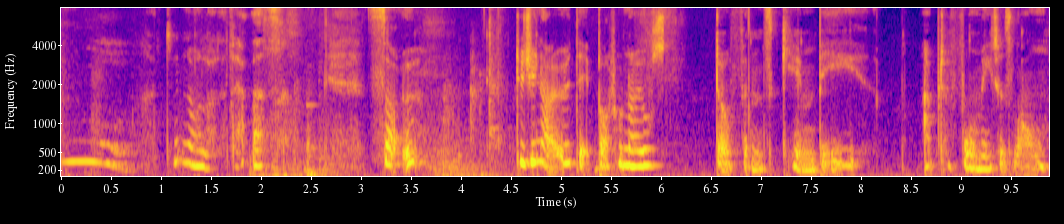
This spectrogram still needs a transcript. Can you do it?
I didn't know a lot about this. So, did you know that bottlenose dolphins can be up to four meters long?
